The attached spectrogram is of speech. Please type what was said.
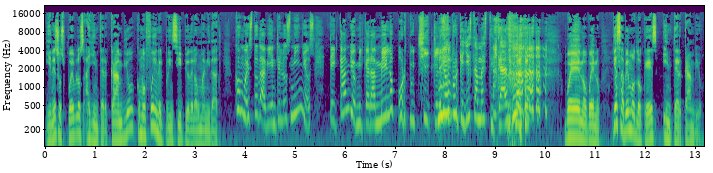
Y en esos pueblos hay intercambio, como fue en el principio de la humanidad. Como es todavía entre los niños. Te cambio mi caramelo por tu chicle. No, porque ya está masticado. Bueno, bueno, ya sabemos lo que es intercambio.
